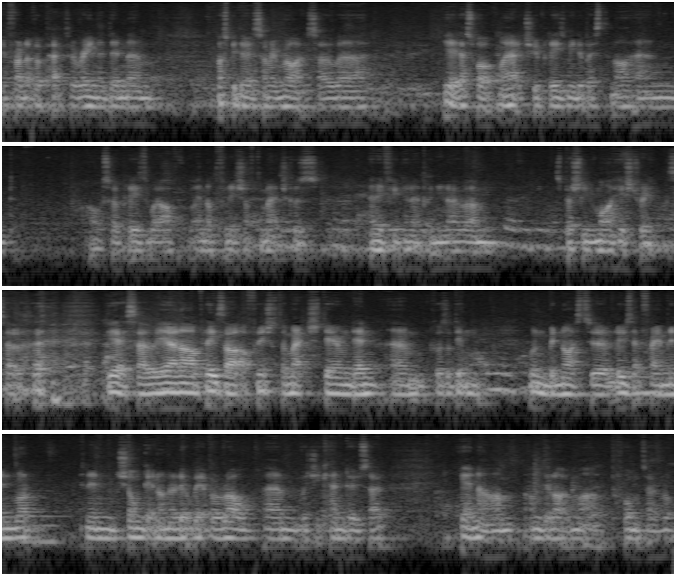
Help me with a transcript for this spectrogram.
in front of a packed arena, then um, must be doing something right. So uh, yeah, that's what my attitude pleased me the best tonight, and also pleased the way I end up finishing off the match because anything can happen, you know. Um, especially in my history. So yeah, so yeah, no, I'm pleased I, I finished off the match there and then because I didn't wouldn't be nice to lose that frame and then and then Shaun getting on a little bit of a roll, um, which he can do. So yeah, no, I'm, I'm delighted with my performance overall.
